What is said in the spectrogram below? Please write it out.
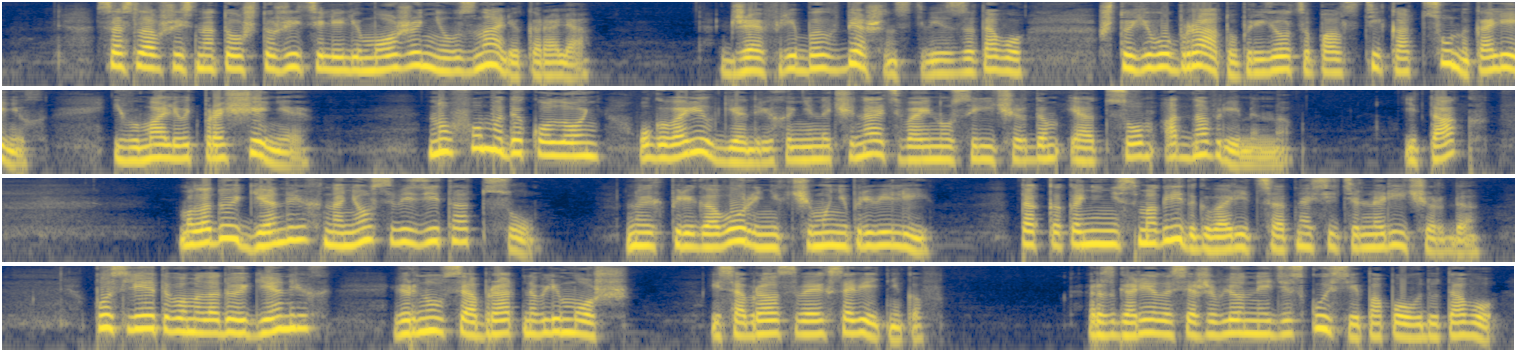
сославшись на то, что жители Лиможа не узнали короля. Джеффри был в бешенстве из-за того, что его брату придется ползти к отцу на коленях и вымаливать прощение. Но Фома де Колонь уговорил Генриха не начинать войну с Ричардом и отцом одновременно. Итак, молодой Генрих нанес визит отцу, но их переговоры ни к чему не привели, так как они не смогли договориться относительно Ричарда. После этого молодой Генрих вернулся обратно в Лимож и собрал своих советников. Разгорелась оживленная дискуссия по поводу того,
